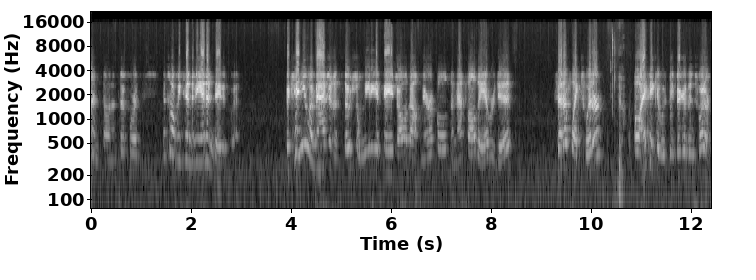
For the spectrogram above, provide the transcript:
and so on and so forth. It's what we tend to be inundated with. But can you imagine a social media page all about miracles and that's all they ever did? Set up like Twitter? Yeah. Oh, I think it would be bigger than Twitter.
